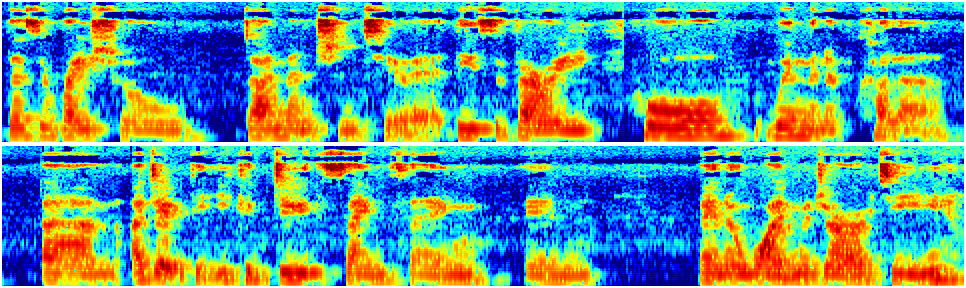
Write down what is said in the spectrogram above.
there's a racial dimension to it. These are very poor women of color. Um, I don't think you could do the same thing in in a white majority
